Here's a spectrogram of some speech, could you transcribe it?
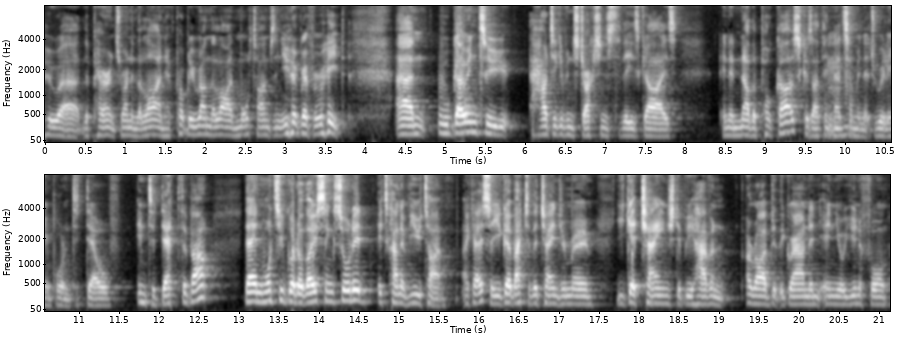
who are the parents running the line have probably run the line more times than you have ever read. Um, we'll go into how to give instructions to these guys in another podcast because I think mm-hmm. that's something that's really important to delve into depth about. Then once you've got all those things sorted, it's kind of you time. Okay, so you go back to the changing room, you get changed if you haven't arrived at the ground in, in your uniform,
